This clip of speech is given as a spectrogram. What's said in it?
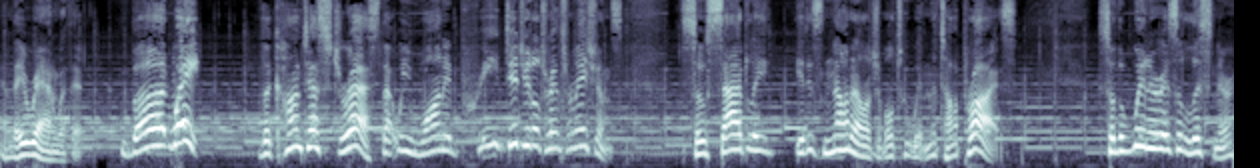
and they ran with it. But wait! The contest stressed that we wanted pre digital transformations, so sadly, it is not eligible to win the top prize. So the winner is a listener,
